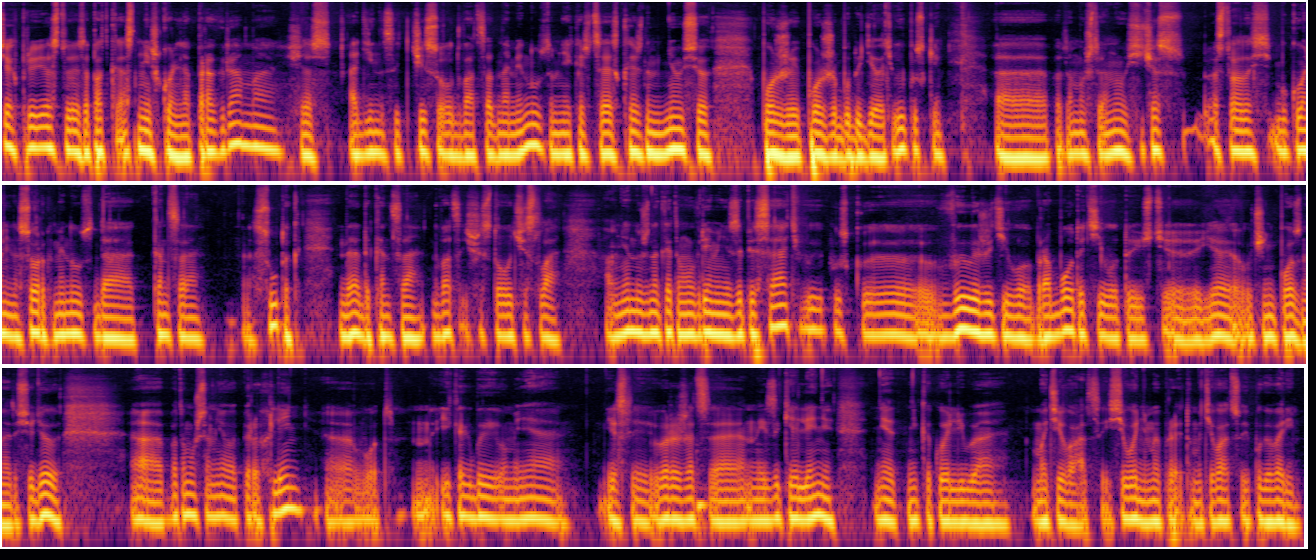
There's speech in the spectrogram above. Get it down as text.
Всех приветствую, это подкаст «Не школьная программа». Сейчас 11 часов 21 минута. Мне кажется, я с каждым днем все позже и позже буду делать выпуски, э, потому что, ну, сейчас осталось буквально 40 минут до конца суток, да, до конца 26 числа. А мне нужно к этому времени записать выпуск, э, выложить его, обработать его. То есть э, я очень поздно это все делаю. А, потому что мне, во-первых, лень, э, вот, и как бы у меня, если выражаться на языке лени, нет никакой либо мотивации. Сегодня мы про эту мотивацию и поговорим.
